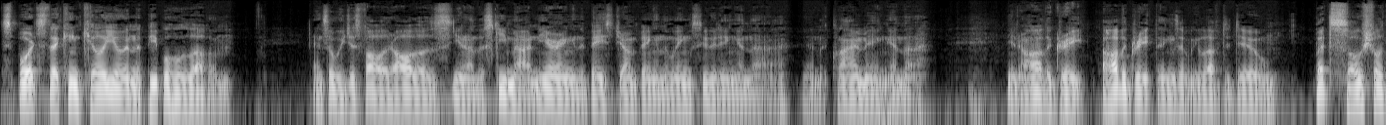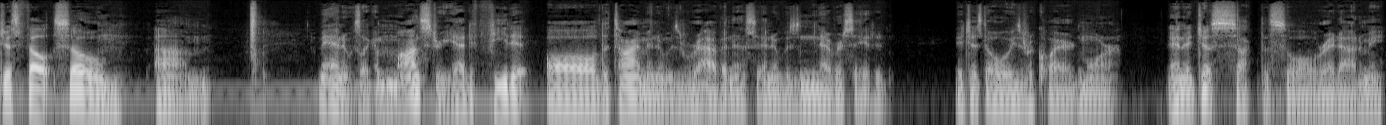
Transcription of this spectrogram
sports that can kill you and the people who love them. And so we just followed all those, you know, the ski mountaineering and the base jumping and the wingsuiting and the and the climbing and the, you know, all the great all the great things that we love to do. But social just felt so, um, man, it was like a monster. You had to feed it all the time, and it was ravenous, and it was never sated. It just always required more, and it just sucked the soul right out of me.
